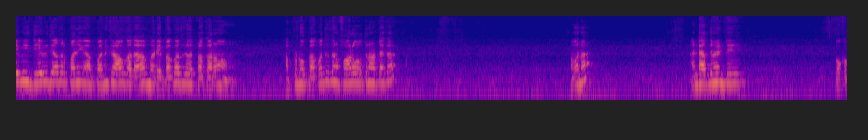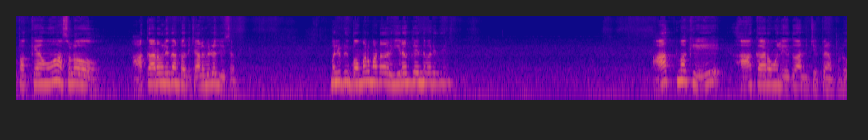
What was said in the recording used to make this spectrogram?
ఏమి దేవి దేవతలు పని పనికి రావు కదా మరి భగవద్గీత ప్రకారం. అప్పుడు నువ్వు భగవద్గీతను ఫాలో అవుతున్నట్టేగా అవునా? అంటే అర్థం ఏంటి ఒక పక్కేమో అసలు ఆకారం లేదంటావు చాలా వీడియోలు చూశాను. మళ్ళీ ఇప్పుడు ఈ బొమ్మలు మాట ఈ రంగు ఏంది మరి ఇది ఆత్మకి ఆకారం లేదు అని చెప్పినప్పుడు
